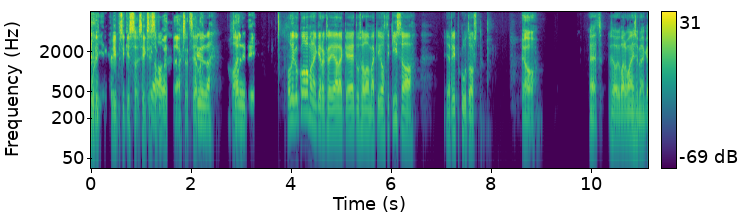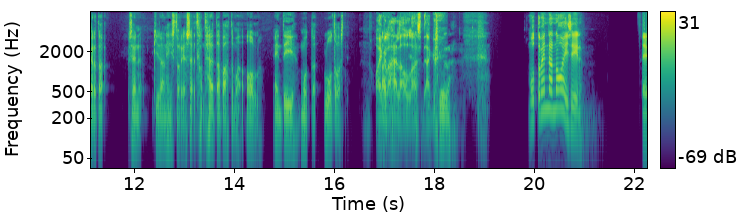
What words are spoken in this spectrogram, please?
uudistin Kripsikissä siksissä Joo. voittajaksi, että siellä kyllä. Se oli, oliko kolmannen kerroksen jälkeen Eetu Salomäki johti kisaa ja Rip Kutosta. Joo. Et se oli varmaan ensimmäinen kerta sen kisan historiassa, että on tällainen tapahtuma ollut. En tiedä, mutta luultavasti. Aika Aika. lähellä ollaan sitä kyllä. Kyllä. Mutta mennään naisiin. Ei,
